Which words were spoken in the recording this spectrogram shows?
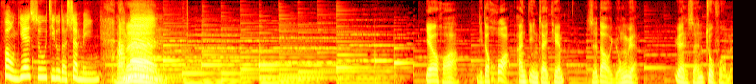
奉耶稣基督的圣名。阿门。耶和华，你的话安定在天。直到永远，愿神祝福我们。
